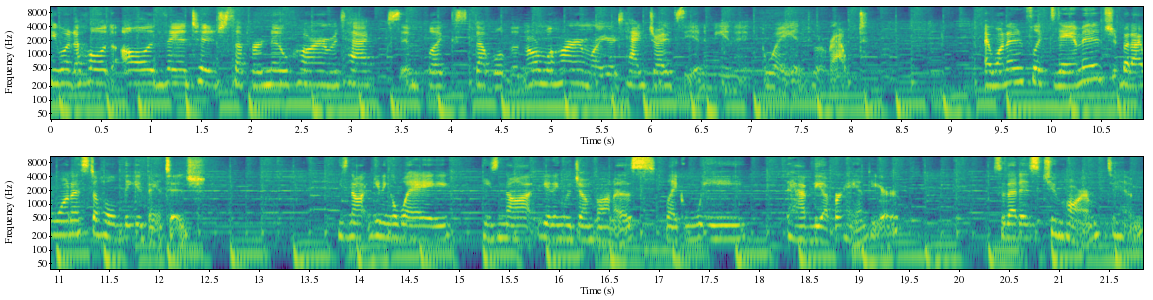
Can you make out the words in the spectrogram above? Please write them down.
do you want to hold all advantage, suffer no harm, attacks inflicts double the normal harm, or your attack drives the enemy away into a rout? I want to inflict damage, but I want us to hold the advantage. He's not getting away. He's not getting the jump on us. Like, we have the upper hand here. So that is two harm to him.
